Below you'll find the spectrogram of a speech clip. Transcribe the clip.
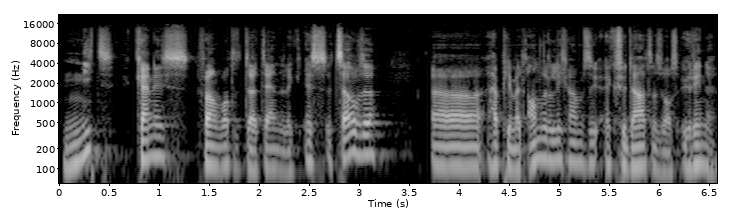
niet-kennis van wat het uiteindelijk is. Hetzelfde eh, heb je met andere lichaamsexudaten, zoals urine.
